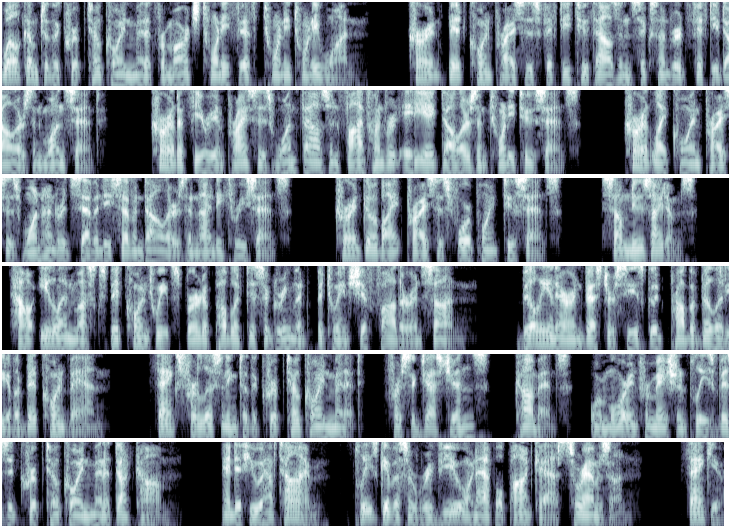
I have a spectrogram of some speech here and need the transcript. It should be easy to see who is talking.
Speaker 1: Welcome to the Crypto Coin Minute for March 25, 2021. Current Bitcoin price is $52,650.01. Current Ethereum price is $1,588.22. Current Litecoin price is $177.93. Current GoByte price is 4.2 cents. Some news items. How Elon Musk's Bitcoin tweet spurred a public disagreement between Schiff father and son. Billionaire investor sees good probability of a Bitcoin ban. Thanks for listening to the Crypto Coin Minute. For suggestions, comments, or more information please visit CryptoCoinMinute.com. And if you have time, please give us a review on Apple Podcasts or Amazon. Thank you.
